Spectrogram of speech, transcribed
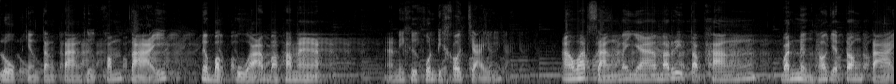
โลกอย่างต่าง ๆ ถึงความตายแล้วบักกัวบักพมา อันนี้คือคนที่เข้าใจ อาวัตสังมายามริตพัง วันหนึ่งเขาจะต้องตาย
